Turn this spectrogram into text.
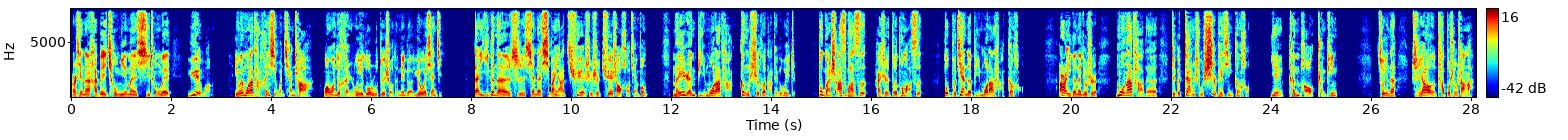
而且呢还被球迷们戏称为“越王”，因为莫拉塔很喜欢前插啊，往往就很容易落入对手的那个越位陷阱。但一个呢是现在西班牙确实是缺少好前锋，没人比莫拉塔更适合打这个位置，不管是阿斯帕斯还是德托马斯。都不见得比莫拉塔更好。二一个呢，就是莫拉塔的这个战术适配性更好，也肯跑肯拼。所以呢，只要他不受伤啊，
